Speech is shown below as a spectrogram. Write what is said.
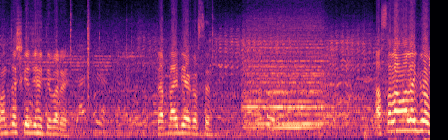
পঞ্চাশ কেজি হইতে পারে। আপনি আইডিয়া করছেন? আসসালামু আলাইকুম।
